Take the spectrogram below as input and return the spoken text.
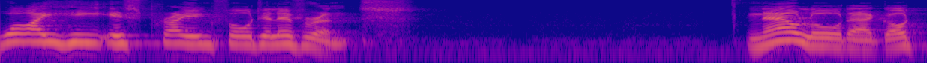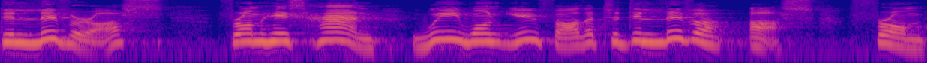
why he is praying for deliverance. Now, Lord our God, deliver us from his hand. We want you, Father, to deliver us from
